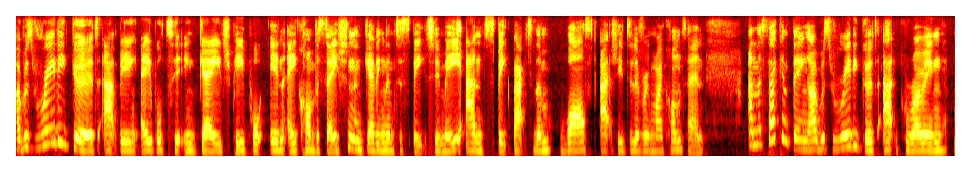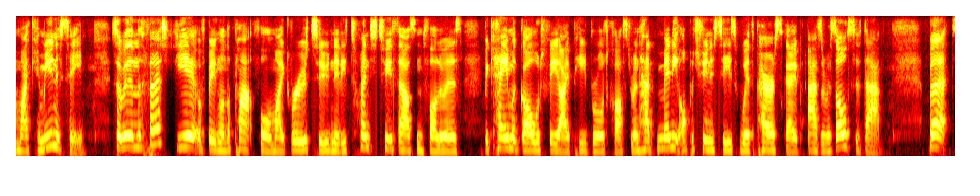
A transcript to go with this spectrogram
I was really good at being able to engage people in a conversation and getting them to speak to me and speak back to them whilst actually delivering my content. And the second thing, I was really good at growing my community. So within the first year of being on the platform, I grew to nearly 22,000 followers, became a gold VIP broadcaster, and had many opportunities with Periscope as a result of that. But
